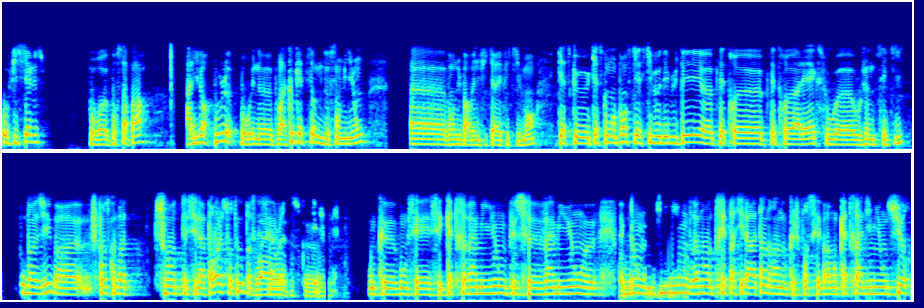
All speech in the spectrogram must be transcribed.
officiel pour, pour sa part à Liverpool pour, une, pour la coquette somme de 100 millions. vendu par Benfica effectivement. Qu'est-ce que qu'est-ce qu'on en pense? Qui est-ce qui veut débuter Peut-être peut-être Alex ou, ou je ne sais qui? Vas-y, bah, je pense qu'on va souvent tester la parole surtout parce que, ouais, parce que... donc euh, bon c'est 80 millions plus 20 euh, millions euh, dont 10 millions vraiment très facile à atteindre hein, donc je pense que c'est vraiment 90 millions de sûr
